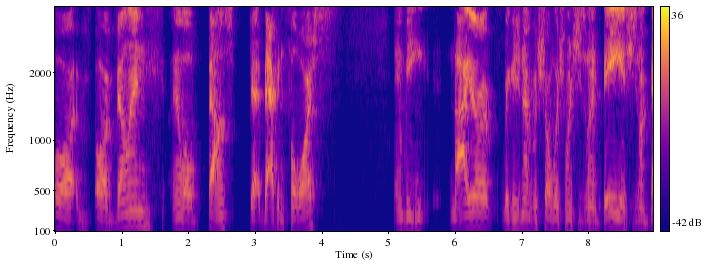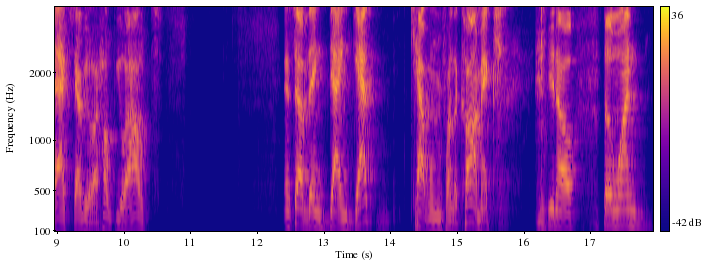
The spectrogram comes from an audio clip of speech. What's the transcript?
Or, or villain and will bounce back and forth and be neither because you're never sure which one she's going to be. If she's going to backstab you or help you out. Instead of then, then get Catwoman from the comics, you know, the one,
